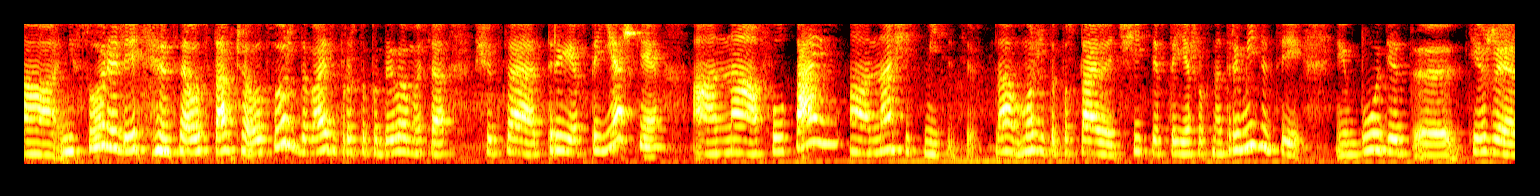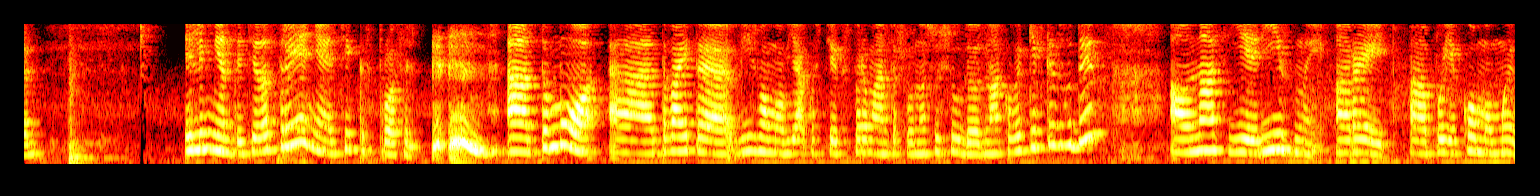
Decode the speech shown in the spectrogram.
а, не ссорились, це отставчий аутсорс. Давайте просто подивимося, що це три ФТЄшки на фултайм на 6 місяців. Да? Можете поставити 6 ФТЄшок на 3 місяці, і буде е, ті же елементи тілостроєння тільки в профіль. а, тому е, давайте візьмемо в якості експерименту, що у нас усюди однакова кількість годин. А у нас є різний а, по якому ми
